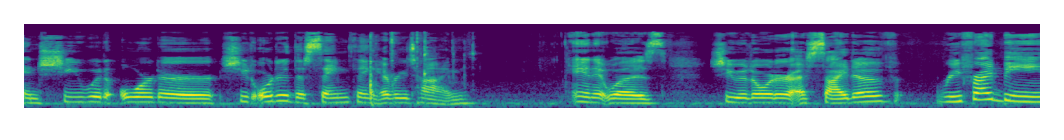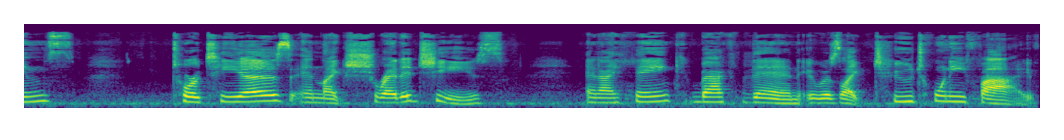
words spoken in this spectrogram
and she would order she'd order the same thing every time and it was she would order a side of refried beans, tortillas, and like shredded cheese. And I think back then it was like 225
